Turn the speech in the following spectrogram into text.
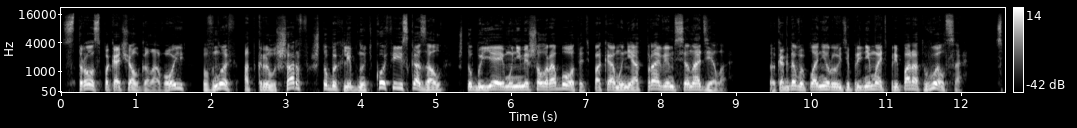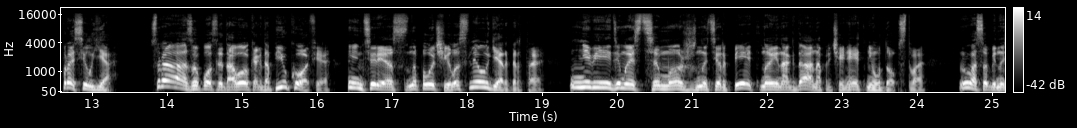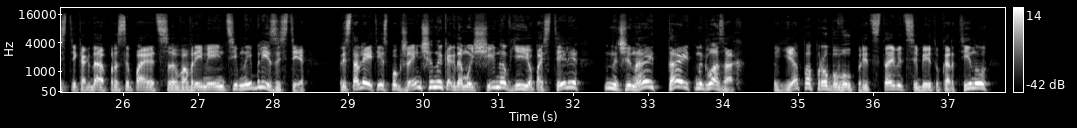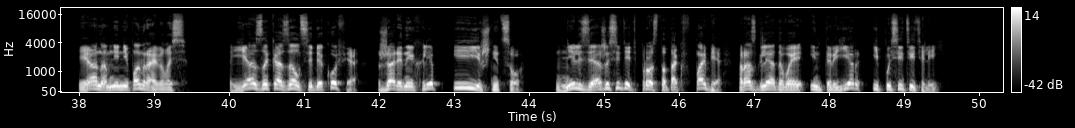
Строс покачал головой, вновь открыл шарф, чтобы хлебнуть кофе и сказал, чтобы я ему не мешал работать, пока мы не отправимся на дело. «А когда вы планируете принимать препарат Уэлса?» — спросил я. «Сразу после того, когда пью кофе. Интересно, получилось ли у Герберта? Невидимость можно терпеть, но иногда она причиняет неудобства. В особенности, когда просыпается во время интимной близости. Представляете испуг женщины, когда мужчина в ее постели начинает таять на глазах?» Я попробовал представить себе эту картину — и она мне не понравилась. Я заказал себе кофе, жареный хлеб и яичницу. Нельзя же сидеть просто так в пабе, разглядывая интерьер и посетителей.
